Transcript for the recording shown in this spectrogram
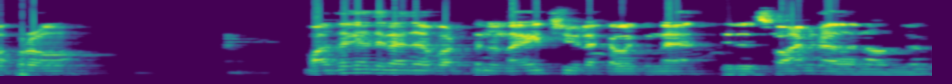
அப்புறம் மதகதி ராஜா படத்துல நகைச்சுவையில கலக்கின திரு சுவாமிநாதன் அவர்கள்.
